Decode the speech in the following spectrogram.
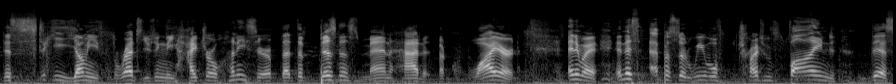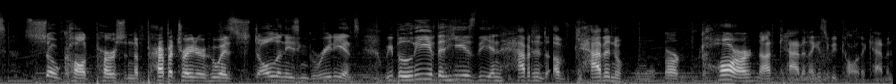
this sticky, yummy threat using the Hydro Honey Syrup that the businessman had acquired. Anyway, in this episode, we will try to find this so-called person, the perpetrator who has stolen these ingredients. We believe that he is the inhabitant of cabin, or car, not cabin, I guess you could call it a cabin,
